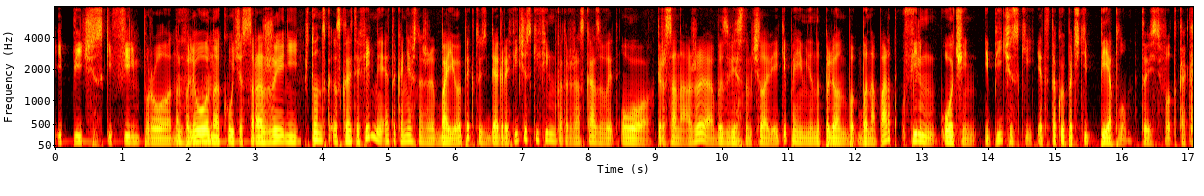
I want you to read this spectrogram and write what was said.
эпический фильм про Наполеона, угу. куча сражений. Что сказать о фильме? Это, конечно же, байопик, то есть биографический фильм, который рассказывает о персонаже, об известном человеке по имени Наполеон Бонапарт. Фильм очень эпический, это такой почти пеплум. То есть вот как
